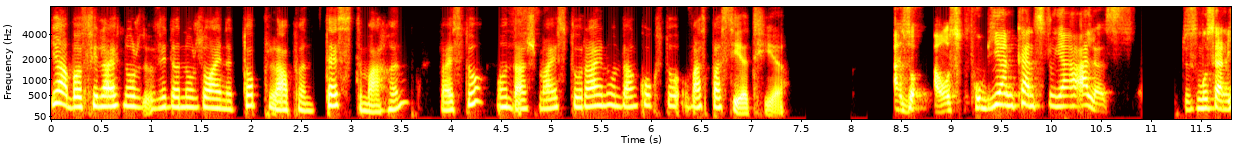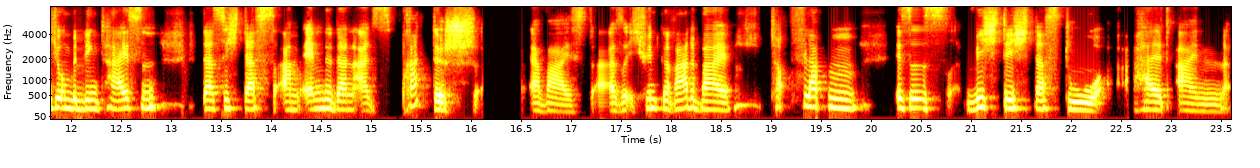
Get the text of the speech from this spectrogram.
Ja, aber vielleicht nur wieder nur so eine Toplappen-Test machen, weißt du? Und dann schmeißt du rein und dann guckst du, was passiert hier. Also ausprobieren kannst du ja alles. Das muss ja nicht unbedingt heißen, dass sich das am Ende dann als praktisch erweist. Also ich finde gerade bei Topflappen ist es wichtig, dass du halt ein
